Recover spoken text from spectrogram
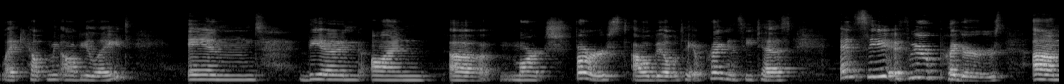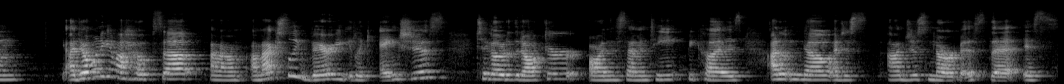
like helped me ovulate. And then on uh, March 1st, I will be able to take a pregnancy test and see if we are preggers. Um, I don't want to get my hopes up. Um, I'm actually very like anxious to go to the doctor on the 17th because I don't know. I just I'm just nervous that it's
